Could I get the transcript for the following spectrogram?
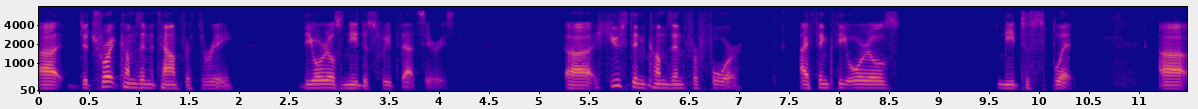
Uh, Detroit comes into town for three. The Orioles need to sweep that series. Uh, Houston comes in for four. I think the Orioles need to split. Uh,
